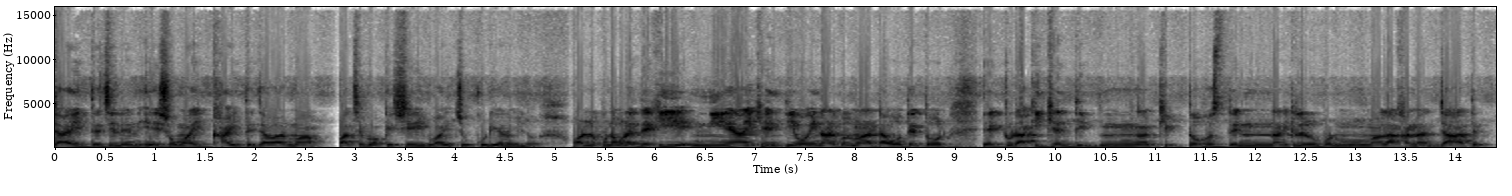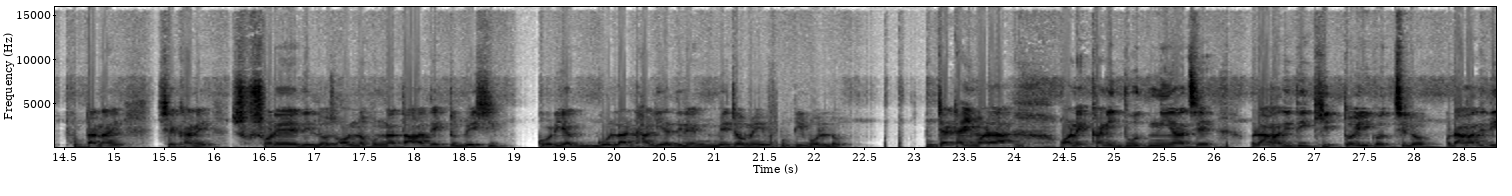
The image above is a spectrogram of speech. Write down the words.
চাইতেছিলেন? এ সময় খাইতে যাওয়ার মা পাছে বকে, সেই ভয় চুপ করিয়া রইল। অন্নপূর্ণা বলে, দেখি, নিয়ে আয় খেন্তি, ওই নারকেল মালাটা, ওতে তোর একটু রাখি। খেন্তি ক্ষিপ্ত হস্তে নারকেলের উপর মালাখানা, যাহাতে ফুটা নাই, সেখানে সরে দিল। অন্নপূর্ণা তাহাতে একটু বেশি করিয়া গোলা ঢালিয়া দিলেন। মেজ মেয়ে পুটি বলল জ্যাঠাইমারা অনেকখানি দুধ নিয়ে আছে। রাঙা দিদি ক্ষীর তৈরি করছিল? রাঙা দিদি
